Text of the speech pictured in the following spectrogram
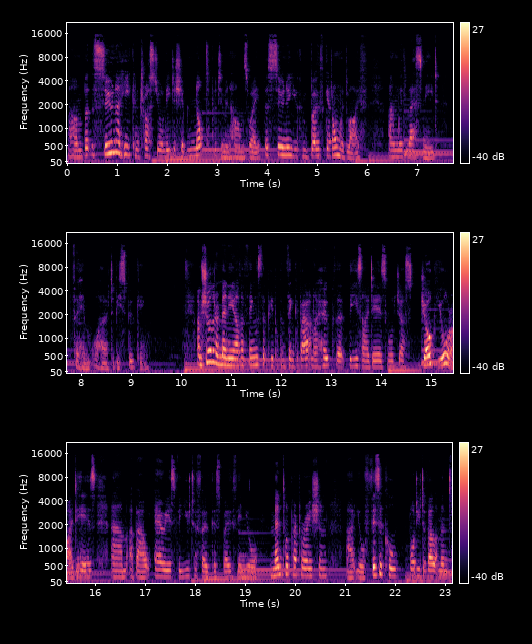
Um, but the sooner he can trust your leadership not to put him in harm's way, the sooner you can both get on with life and with less need for him or her to be spooking. I'm sure there are many other things that people can think about, and I hope that these ideas will just jog your ideas um, about areas for you to focus both in your mental preparation, uh, your physical body development,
